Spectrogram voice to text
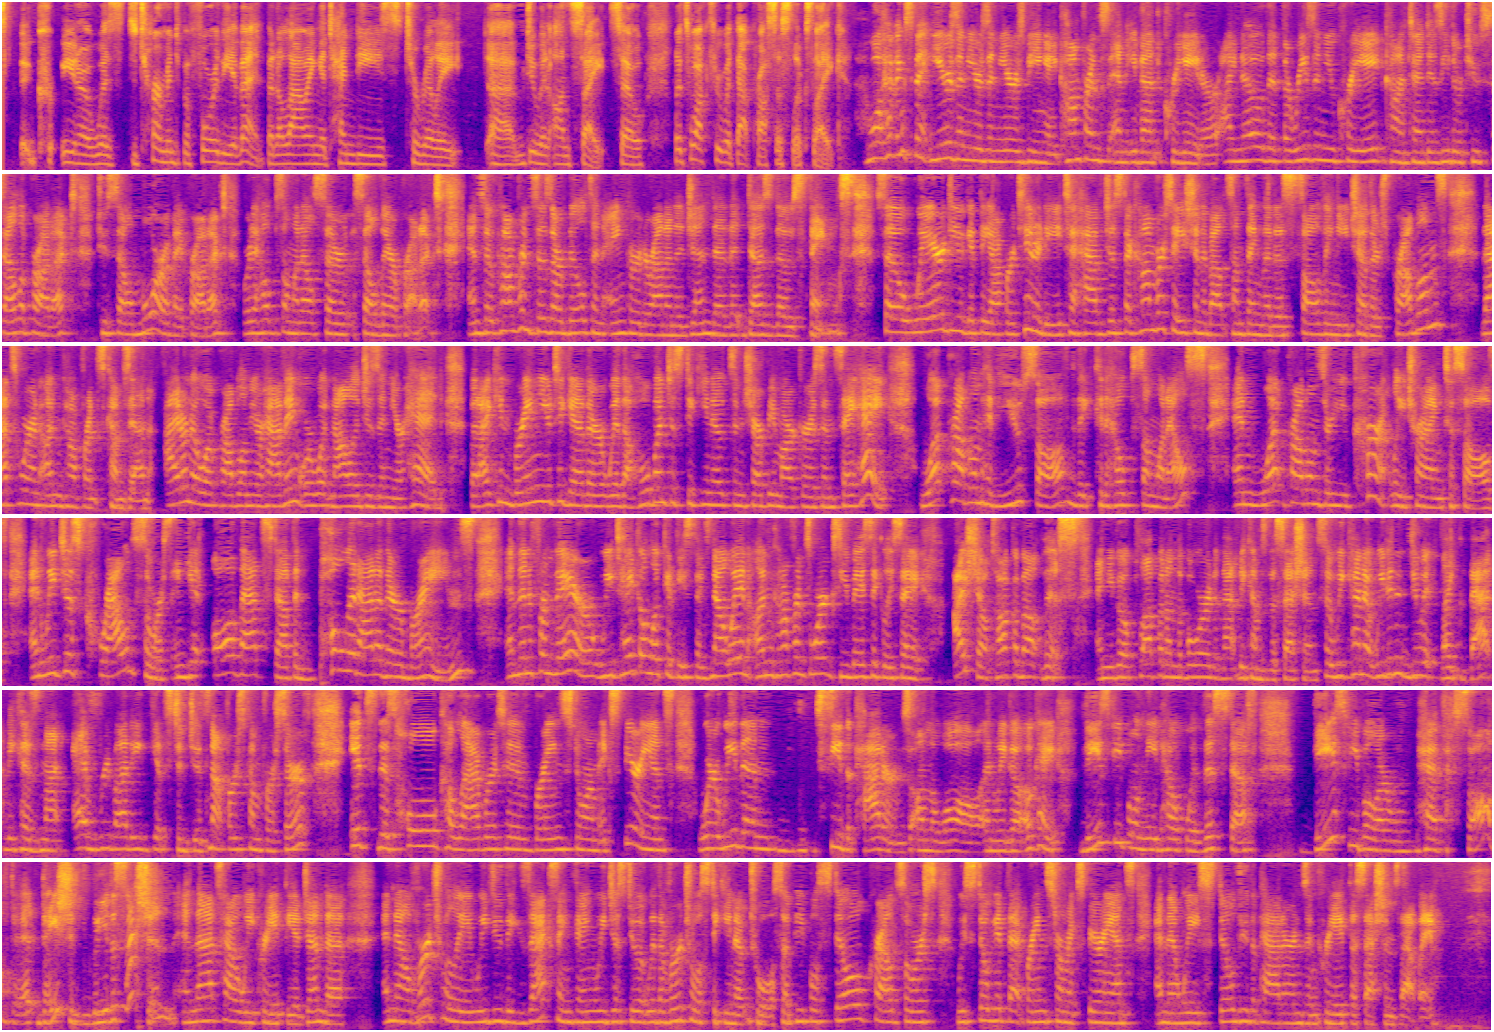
you know, was determined before the event, but allowing attendees to really um, do it on site. So let's walk through what that process looks like. Well, having spent years and years and years being a conference and event creator, I know that the reason you create content is either to sell a product, to sell more of a product, or to help someone else sell their product. And so conferences are built and anchored around an agenda that does those things. So, where do you get the opportunity to have just a conversation about something that is solving each other's problems? That's where an unconference comes in. I don't know what problem you're having or what knowledge is in your head, but I can bring you together with a whole bunch of sticky notes and Sharpie markers and say, hey, hey, what problem have you solved that could help someone else? And what problems are you currently trying to solve? And we just crowdsource and get all that stuff and pull it out of their brains. And then from there, we take a look at these things. Now, way an unconference works, you basically say, I shall talk about this. And you go plop it on the board and that becomes the session. So we kind of, we didn't do it like that because not everybody gets to, it's not first come, first serve. It's this whole collaborative brainstorm experience where we then see the patterns on the wall and we go, okay, these people need help with this stuff. These people are have solved it. They should lead a session. And that's how we create the agenda. And now virtually we do the exact same thing. We just do it with a virtual sticky note tool. So people still crowdsource. We still get that brainstorm experience. And then we still do the patterns and create the sessions that way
